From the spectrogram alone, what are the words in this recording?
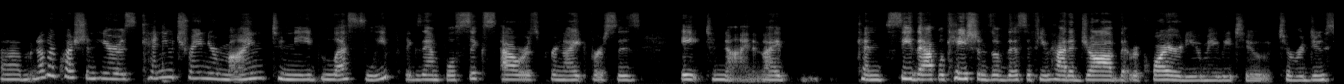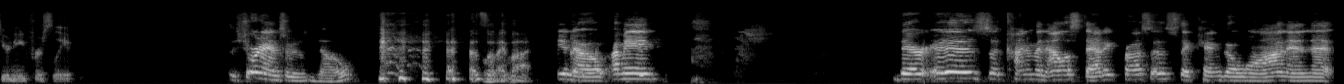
Um, another question here is Can you train your mind to need less sleep? Example, six hours per night versus eight to nine. And I can see the applications of this if you had a job that required you maybe to to reduce your need for sleep. The short answer is no. That's what I thought. You know, I mean, there is a kind of an allostatic process that can go on and that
